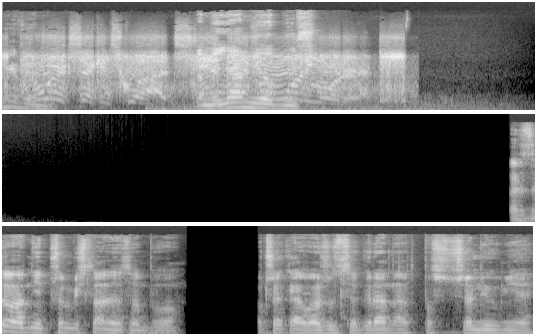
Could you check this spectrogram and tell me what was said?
Nie wiem. Kamieniami obóz. Bardzo ładnie przemyślane to było. Poczekał, a rzucę granat, postrzelił mnie.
